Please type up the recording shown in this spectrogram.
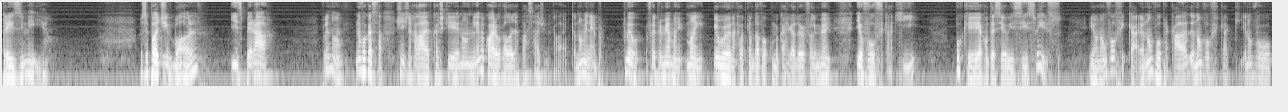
três e meia. Você pode ir embora e esperar. Falei, não, não vou gastar. Gente, naquela época, acho que. Eu não me lembro qual era o valor da passagem naquela época. Eu não me lembro. Meu, eu falei pra minha mãe, mãe, eu naquela época eu andava com o meu carregador, eu falei, mãe, eu vou ficar aqui porque aconteceu isso, isso, isso. E eu não vou ficar, eu não vou pra casa, eu não vou ficar aqui, eu não vou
